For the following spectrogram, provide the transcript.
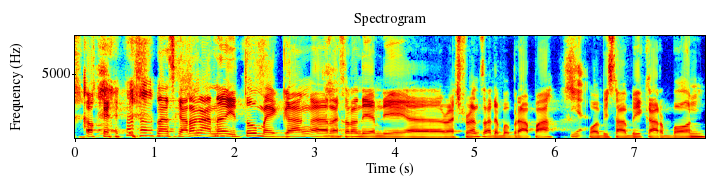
Oke. Nah sekarang Ana itu megang eh, restoran DMD eh, Restaurants ada beberapa. Iya. Wabi Sabi, Carbon,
